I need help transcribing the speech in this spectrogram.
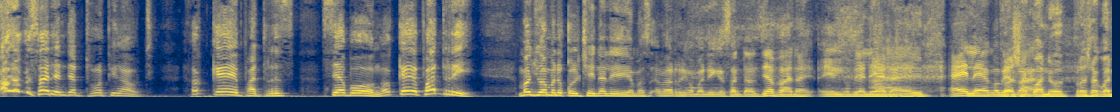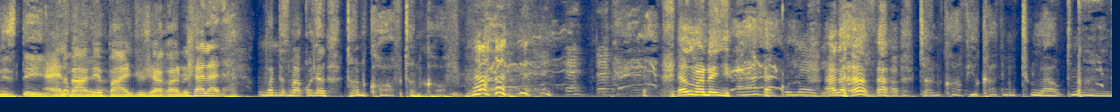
All of a sudden, they're dropping out. Okay, Patrice. Siyabonga. Okay, Padre. manje uhamba ne-gold chain ale amaringa amaningi esantans iyavana eh, ngoba uyaleya Hayi. Eh. ayi leya ngoba Pressure uyalibamba. kwani pressure kwani stay. elibambe ibhantshi ushakana uhlala la but simakhohlana don't cough don't cough yazi manenye Angaze aquleke. akaza don't cough you coughing too loud hmm.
